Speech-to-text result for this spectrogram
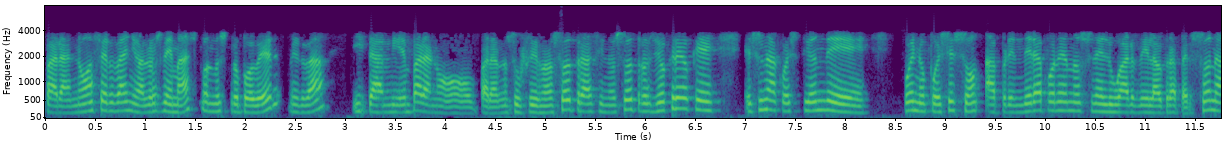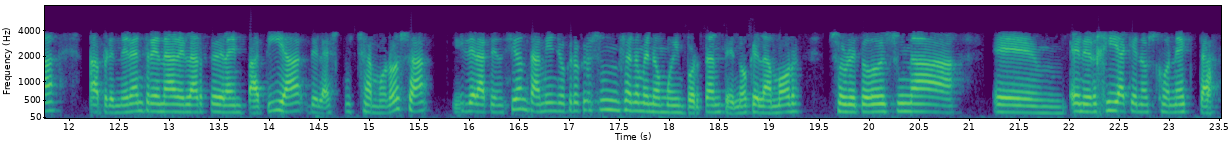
para no hacer daño a los demás con nuestro poder, ¿verdad? Y también para no para no sufrir nosotras y nosotros. Yo creo que es una cuestión de bueno, pues eso, aprender a ponernos en el lugar de la otra persona, aprender a entrenar el arte de la empatía, de la escucha amorosa y de la atención también. Yo creo que es un fenómeno muy importante, ¿no? Que el amor, sobre todo, es una eh, energía que nos conecta.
